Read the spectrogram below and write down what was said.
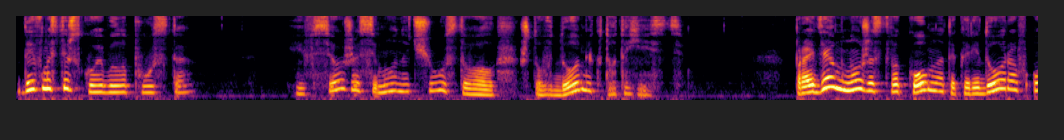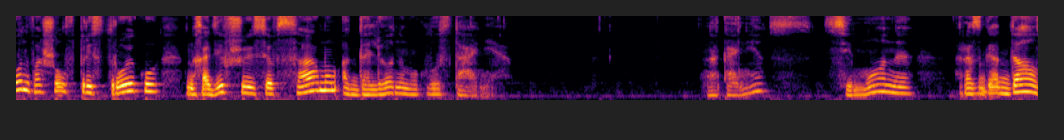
да и в мастерской было пусто. И все же Симона чувствовал, что в доме кто-то есть. Пройдя множество комнат и коридоров, он вошел в пристройку, находившуюся в самом отдаленном углу здания. Наконец, Симоне разгадал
